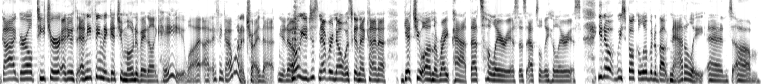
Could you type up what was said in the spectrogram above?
guy, girl, teacher, any, anything that gets you motivated, like, hey, well, I, I think I want to try that. You know, you just never know what's going to kind of get you on the right path. That's hilarious. That's absolutely hilarious. You know, we spoke a little bit about Natalie, and um,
